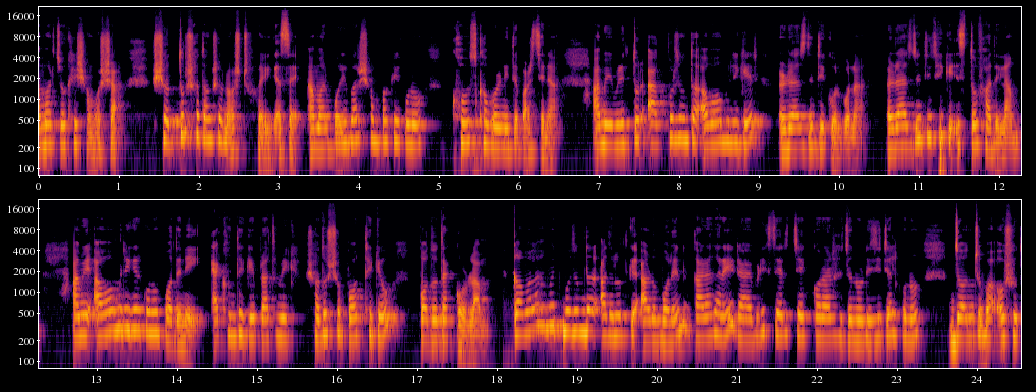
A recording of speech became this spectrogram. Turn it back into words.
আমার চোখে সমস্যা, সত্তর শতাংশ নষ্ট হয়ে গেছে, আমার পরিবার সম্পর্কে কোনো খোঁজ খবর নিতে পারছি না, আমি মৃত্যুর আগ পর্যন্ত আওয়ামী লীগের রাজনীতি করব না রাজনীতি থেকে ইস্তফা দিলাম। আমি আওয়ামী লীগের কোনো পদে নেই। এখন থেকে প্রাথমিক সদস্য পদ থেকেও পদত্যাগ করলাম। কামাল আহমেদ মজুমদার আদালতকে আরও বলেন, কারাগারে ডায়াবেটিক্সের চেক করার জন্য ডিজিটাল কোনো যন্ত্র বা ওষুধ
